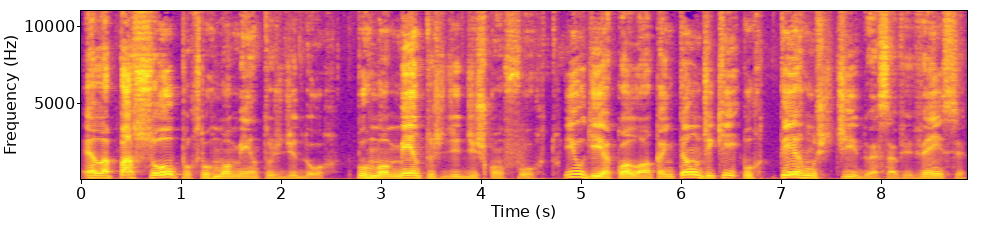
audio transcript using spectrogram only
ela passou por, por momentos de dor, por momentos de desconforto. E o guia coloca então de que por termos tido essa vivência,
